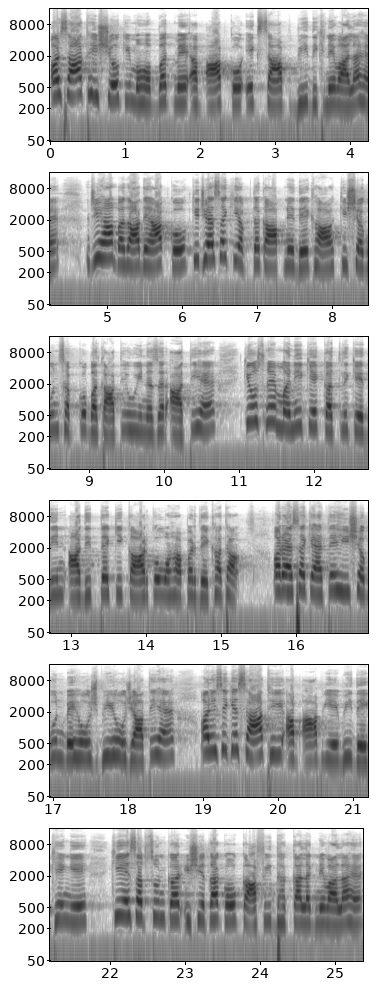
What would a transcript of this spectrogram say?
और साथ ही शो की मोहब्बत में अब आपको एक सांप भी दिखने वाला है। जी हाँ बता दें आपको कि जैसा कि अब तक आपने देखा कि शगुन सबको बताती हुई नज़र आती है कि उसने मनी के कत्ल के दिन आदित्य की कार को वहाँ पर देखा था। और ऐसा कहते ही शगुन बेहोश भी हो जाती है। और इसी के साथ ही अब आप ये भी देखेंगे कि ये सब सुनकर इशिता को काफ़ी धक्का लगने वाला है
